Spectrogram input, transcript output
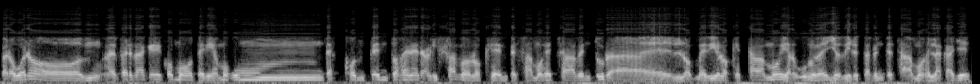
Pero bueno, es verdad que como teníamos un descontento generalizado los que empezamos esta aventura, en los medios en los que estábamos y algunos de ellos directamente estábamos en la calle,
